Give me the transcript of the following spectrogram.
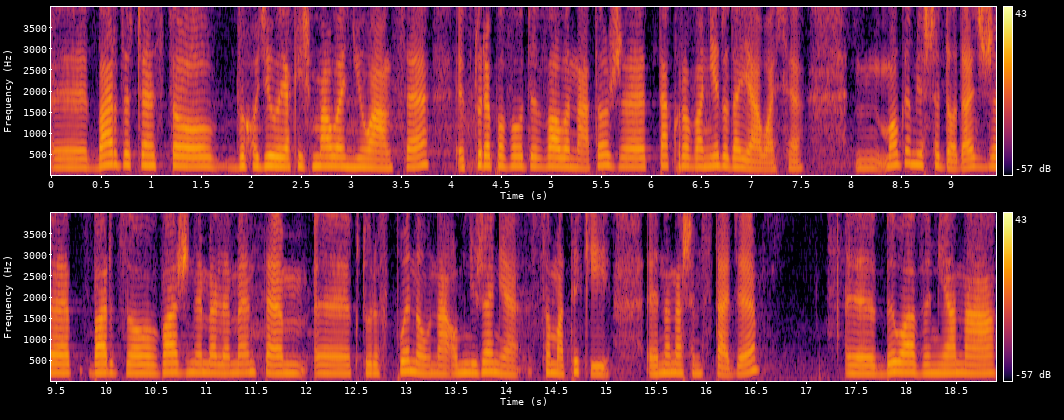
Y, bardzo często wychodziły jakieś małe niuanse, y, które powodowały na to, że ta krowa nie dodajała się. Mm, mogę jeszcze dodać, że bardzo ważnym elementem, y, który wpłynął na obniżenie somatyki na naszym stadzie, była wymiana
